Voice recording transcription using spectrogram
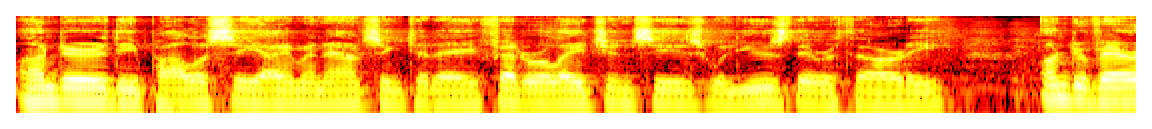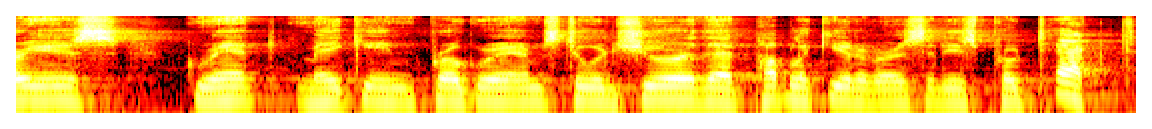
Under the policy I am announcing today, federal agencies will use their authority under various grant making programs to ensure that public universities protect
